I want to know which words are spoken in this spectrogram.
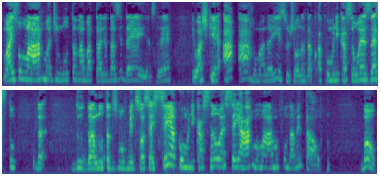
mais uma arma de luta na batalha das ideias, né? Eu acho que é a arma, não é isso, Jonas, da a comunicação, o exército da, do, da luta dos movimentos sociais. Sem a comunicação é sem a arma, uma arma fundamental. Bom,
